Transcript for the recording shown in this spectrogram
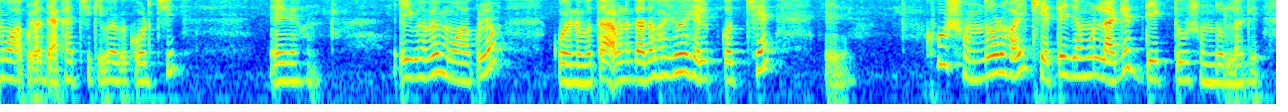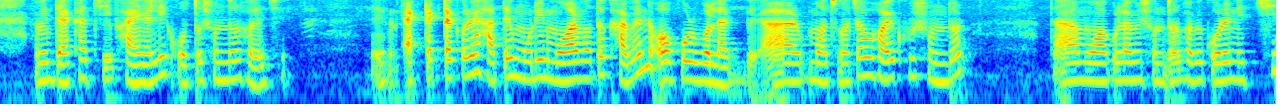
মোয়াগুলো দেখাচ্ছি কীভাবে করছি। এই দেখুন। এইভাবে মোয়াগুলো করে নেব। তা আপনার দাদাভাইও হেল্প করছে। এই খুব সুন্দর হয়, খেতে যেমন লাগে, দেখতেও সুন্দর লাগে। আমি দেখাচ্ছি ফাইনালি কত সুন্দর হয়েছে। দেখুন একটা একটা করে হাতে মুড়ির মোয়ার মতো খাবেন, অপূর্ব লাগবে। আর মচমচাও হয় খুব সুন্দর। তা মোয়াগুলো আমি সুন্দরভাবে করে নিচ্ছি।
